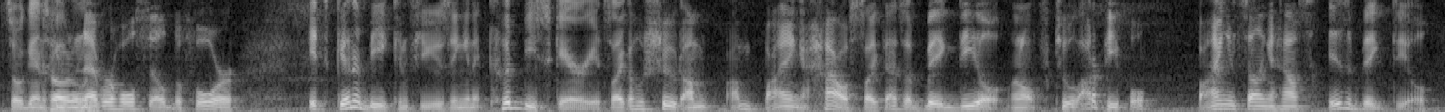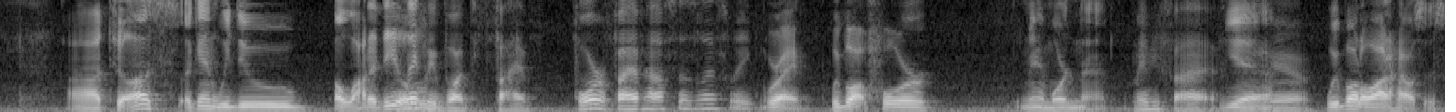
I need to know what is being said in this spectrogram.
So again, if you've never wholesaled before, it's gonna be confusing and it could be scary. It's like, oh shoot, I'm I'm buying a house. Like that's a big deal. And to a lot of people, buying and selling a house is a big deal. Uh, to us, again, we do a lot of deals. I think we bought five, four or five houses last week. right. We bought four. Yeah, more than that. Maybe five. Yeah. Yeah. We bought a lot of houses.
